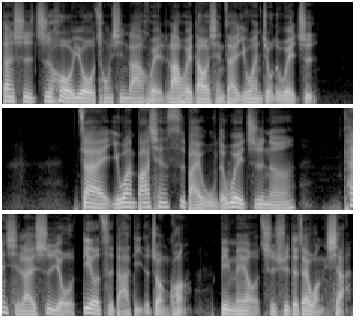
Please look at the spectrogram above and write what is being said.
但是之后又重新拉回，拉回到现在一万九的位置，在一万八千四百五的位置呢，看起来是有第二次打底的状况，并没有持续的在往下。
